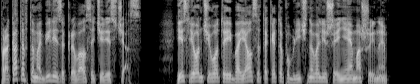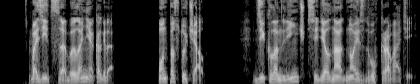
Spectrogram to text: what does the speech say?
Прокат автомобилей закрывался через час. Если он чего-то и боялся, так это публичного лишения машины. Возиться было некогда. Он постучал. Диклан Линч сидел на одной из двух кроватей.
